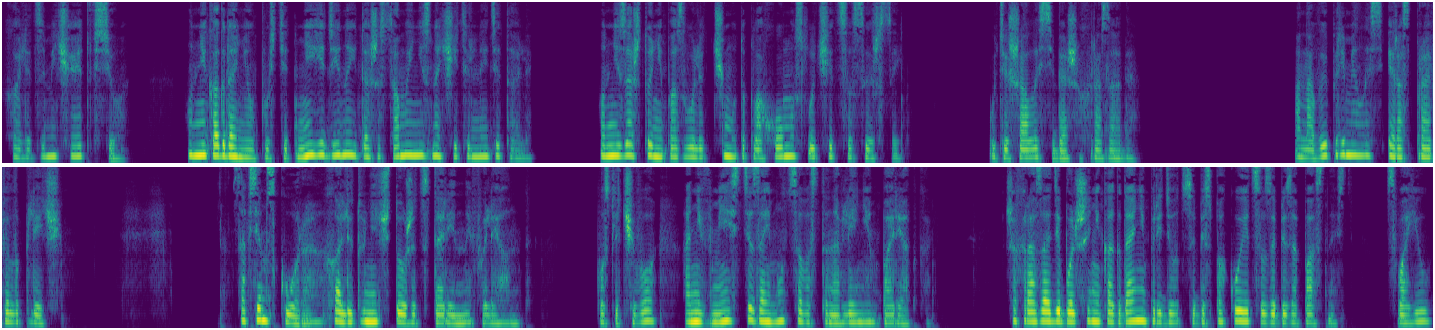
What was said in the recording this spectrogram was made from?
Халид замечает все. Он никогда не упустит ни единой, даже самой незначительной детали. Он ни за что не позволит чему-то плохому случиться с Ирсой. Утешала себя Шахразада. Она выпрямилась и расправила плечи. Совсем скоро Халид уничтожит старинный фолиант, после чего они вместе займутся восстановлением порядка. Шахразаде больше никогда не придется беспокоиться за безопасность свою,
